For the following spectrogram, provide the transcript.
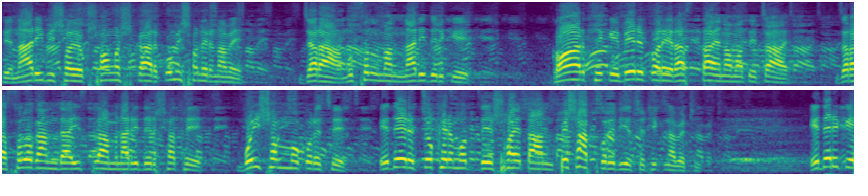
যে নারী বিষয়ক সংস্কার কমিশনের নামে যারা মুসলমান নারীদেরকে ঘর থেকে বের করে রাস্তায় নামাতে চায়, যারা স্লোগান দেয় ইসলাম নারীদের সাথে বৈষম্য করেছে, এদের চোখের মধ্যে শয়তান পেশাব করে দিয়েছে, ঠিক না বেঠিক এদেরকে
